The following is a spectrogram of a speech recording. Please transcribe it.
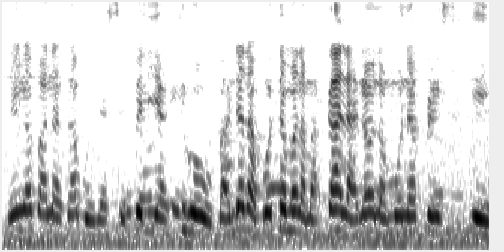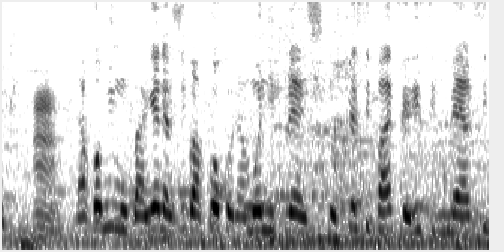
ndenge nga fana aza boye nasepeli ya tro banda nabotama na makala nao namona prince te hmm. nakomi mobange nazwi bakoko namoni prince topesi pa felis merci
